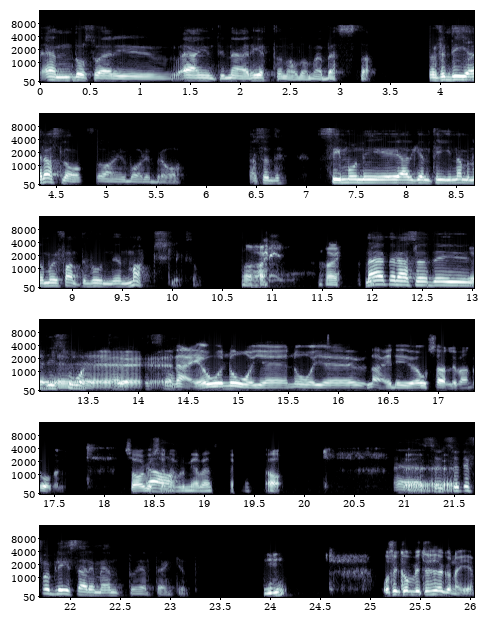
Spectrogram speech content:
ändå så är, det ju, är han ju inte i närheten av de här bästa. Men för deras lag så har han ju varit bra. Alltså, Simone i Argentina, men de har ju fan inte vunnit en match liksom. Nej. Nej. Nej men alltså det är ju det är svårt. Uh, nej och Norge, Norge, nej det är ju O'Sullivan då väl. Sagosen ja. är väl mer vänster. Ja. Uh, så, så, det får bli Sarimento helt enkelt. Mm. Och så kommer vi till högernio.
